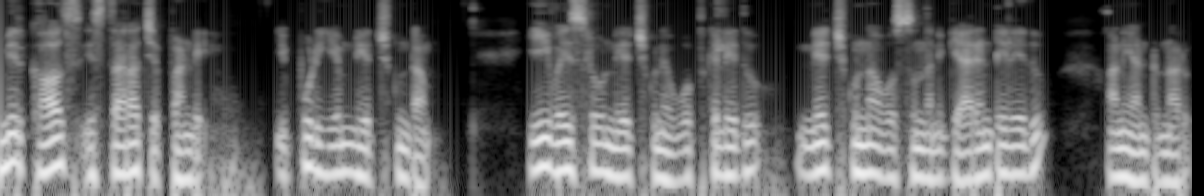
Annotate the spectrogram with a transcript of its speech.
మీరు కాల్స్ ఇస్తారా చెప్పండి. ఇప్పుడు ఏం నేర్చుకుంటాం? ఈ వయసులో నేర్చుకునే ఓపిక లేదు నేర్చుకున్నా వస్తుందని గ్యారంటీ లేదు అని అంటున్నారు.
